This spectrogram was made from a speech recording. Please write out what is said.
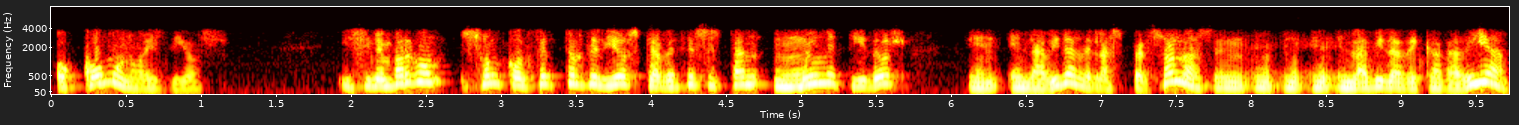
o cómo no es Dios. Y sin embargo, son conceptos de Dios que a veces están muy metidos en, la vida de las personas, en, la vida de cada día.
